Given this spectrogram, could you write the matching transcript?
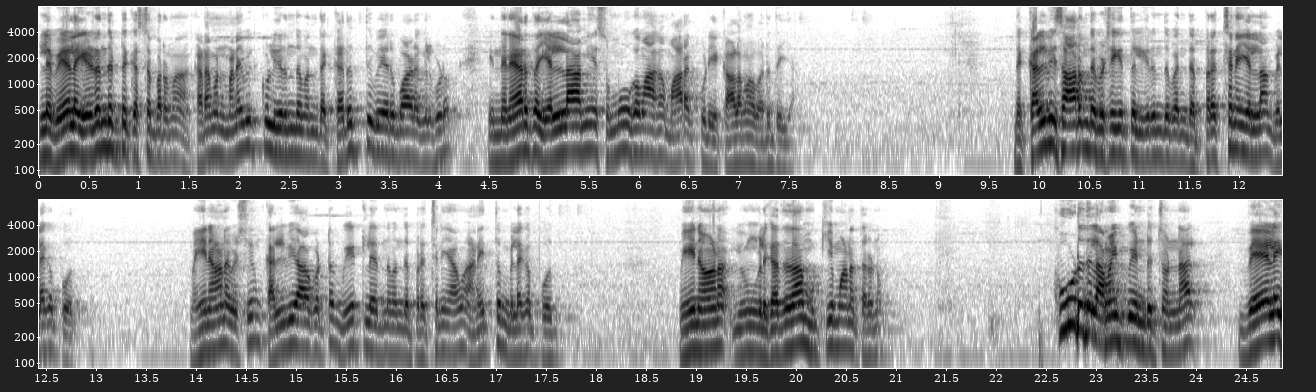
இல்லை வேலை இழந்துட்டு கஷ்டப்படுறோமா? கணவன் மனைவிக்குள் இருந்து வந்த கருத்து வேறுபாடுகள் கூட இந்த நேரத்தை எல்லாமே சுமூகமாக மாறக்கூடிய காலமாக வருதையா இந்த கல்வி சார்ந்த விஷயத்தில் இருந்து வந்த பிரச்சனையெல்லாம் விலகப்போகுது மெயினான விஷயம் கல்வியாகட்டும் வீட்டில் இருந்து வந்த பிரச்சனையாகவும் அனைத்தும் விலகப்போகுது மெயினான இவங்களுக்கு அதுதான் முக்கியமான தருணம். கூடுதல் அமைப்பு என்று சொன்னால் வேலை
